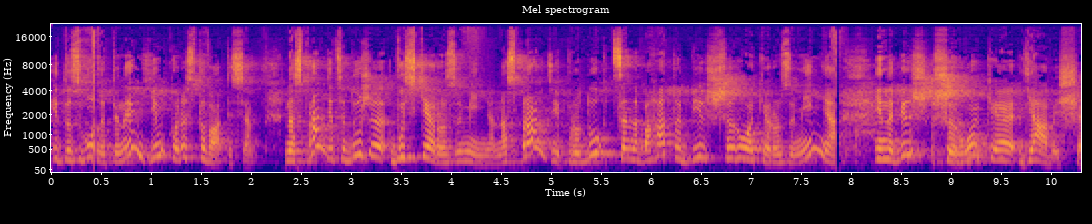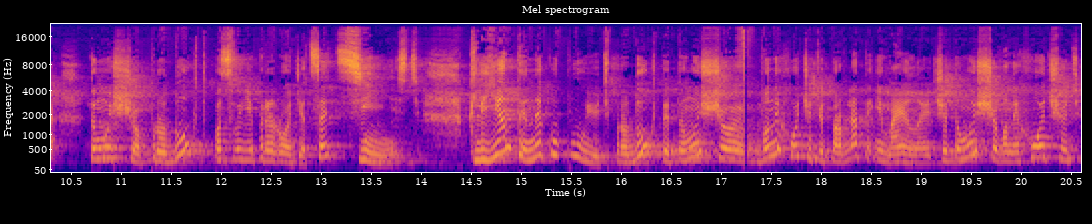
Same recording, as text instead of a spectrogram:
і дозволити ним їм користуватися. Насправді це дуже вузьке розуміння. Насправді продукт це набагато більш широке розуміння і на більш широке явище, тому що продукт по своїй природі це цінність. Клієнти не купують продукти, тому що вони хочуть відправляти імейли, чи тому, що вони хочуть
